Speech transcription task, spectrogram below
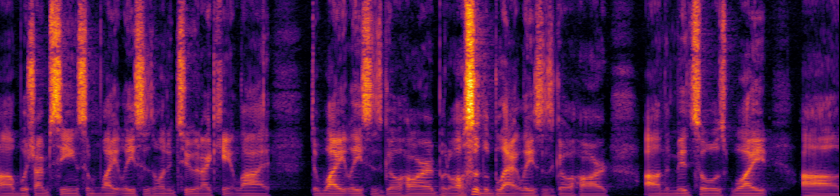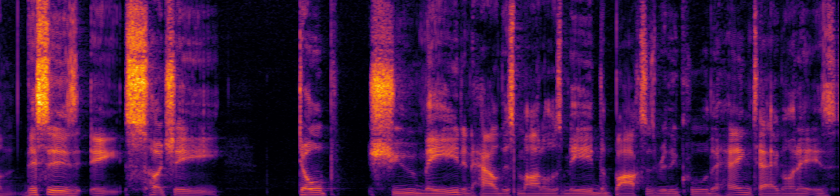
uh, which I'm seeing some white laces on it too. And I can't lie, the white laces go hard, but also the black laces go hard. Um, the midsole is white. Um, this is a such a dope shoe made and how this model is made. The box is really cool. The hang tag on it is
